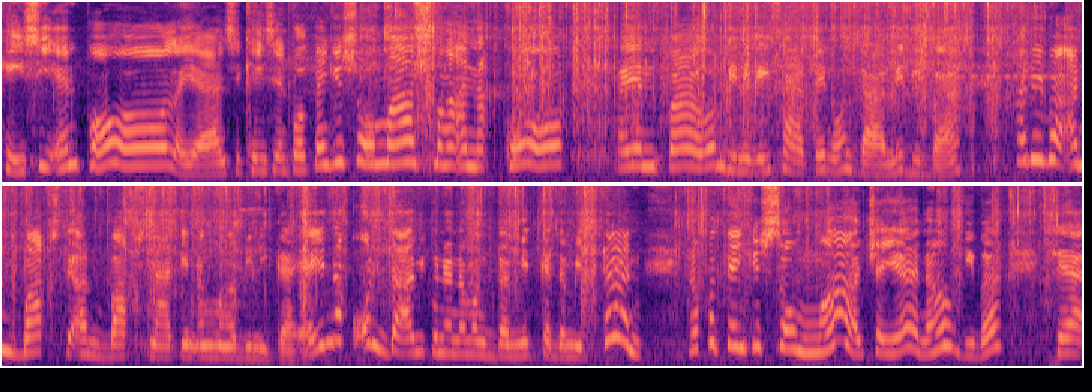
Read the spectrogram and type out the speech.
Casey and Paul. Ayan, si Casey and Paul. Thank you so much, mga anak ko. Ayan pa, oh, binigay sa atin. Oh, ang dami, di ba? Ah, di ba, unbox, the unbox natin ang mga binigay. Ay, naku, ang dami ko na namang damit, kadamitan. Naku, thank you so much. Ayan, oh, di ba? Kaya,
